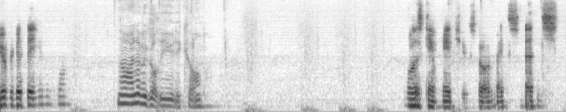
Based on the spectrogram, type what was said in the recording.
You ever get that unicorn? No, I never got the Unicorn. Well, this game hates you, so it makes sense.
